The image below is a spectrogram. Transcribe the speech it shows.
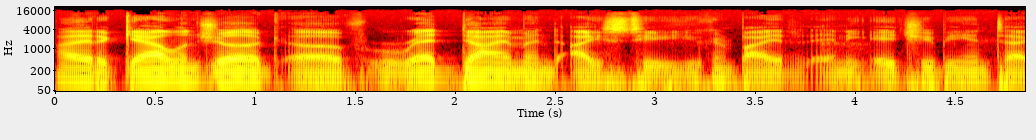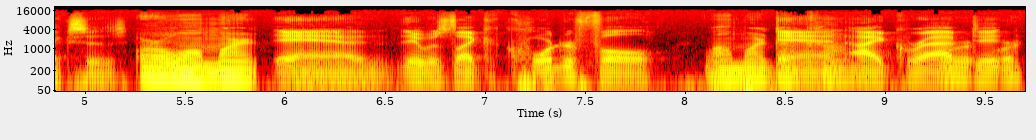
I had a gallon jug of Red Diamond iced tea. You can buy it at any HEB in Texas, Or Walmart. and it was like a quarter full. Walmart.com. and I grabbed Or- it or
